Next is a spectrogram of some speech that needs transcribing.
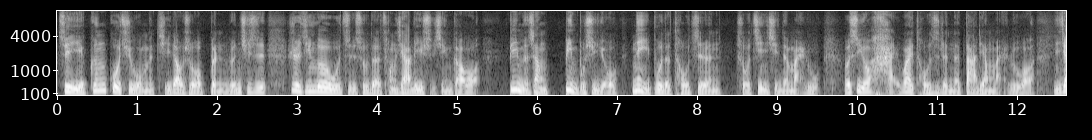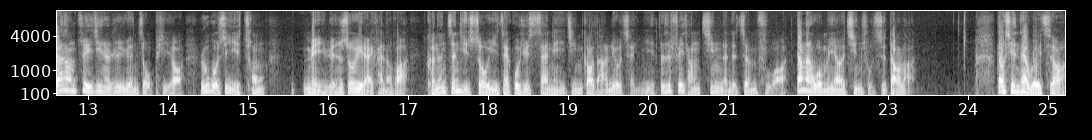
所以也跟过去我们提到说，本轮其实日经二五指数的创下历史新高哦。基本上并不是由内部的投资人所进行的买入，而是由海外投资人的大量买入哦。你加上最近的日元走皮哦，如果是以从美元收益来看的话，可能整体收益在过去三年已经高达六成一，这是非常惊人的增幅哦。当然，我们也要清楚知道了，到现在为止哦，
